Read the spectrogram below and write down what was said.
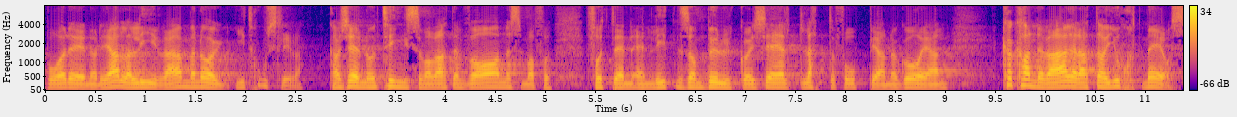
Både når det gjelder livet, men òg i troslivet. Kanskje er det noen ting som har vært en vane, som har fått en, en liten sånn bulk og ikke er helt lett å få opp igjen og gå igjen. Hva kan det være dette har gjort med oss?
